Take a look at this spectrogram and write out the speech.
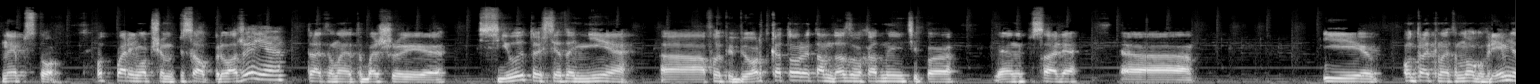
на App Store». Вот парень, в общем, писал приложение, тратил на это большие силы, то есть это не э, Flappy Bird, которые там, да, за выходные, типа, э, написали. Э, и он тратил на это много времени,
